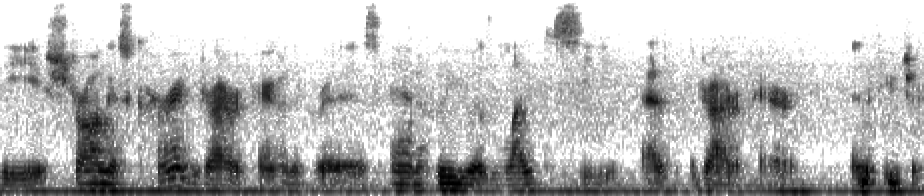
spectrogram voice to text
the strongest current driver pairing on the grid is and who you would like to see as a driver pair in the future.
